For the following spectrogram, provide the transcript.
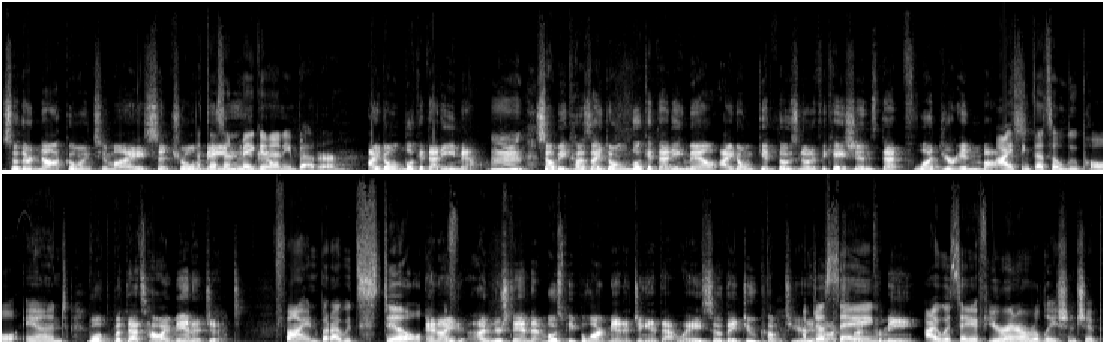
So they're not going to my central That main doesn't make email. it any better. I don't look at that email. Mm. So because I don't look at that email, I don't get those notifications that flood your inbox. I think that's a loophole and Well, but that's how I manage it. Fine, but I would still And I understand that most people aren't managing it that way, so they do come to your I'm inbox. just saying, but for me, I would say if you're in a relationship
